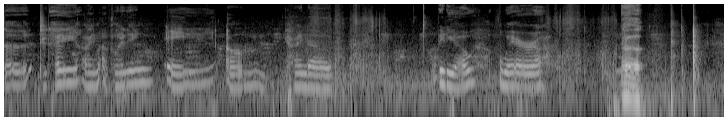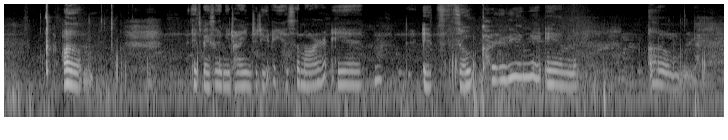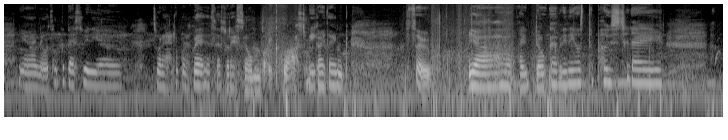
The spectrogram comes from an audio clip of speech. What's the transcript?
So today I'm uploading a um kind of video where Uh, um it's basically me trying to do ASMR and it's so curving and um yeah I know it's not the best video it's what I had to work with that's what I filmed like last week I think so yeah I don't have anything else to post today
